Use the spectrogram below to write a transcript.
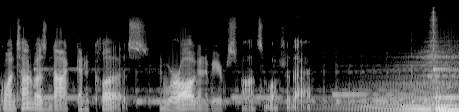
Guantanamo is not going to close, and we're all going to be responsible for that.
